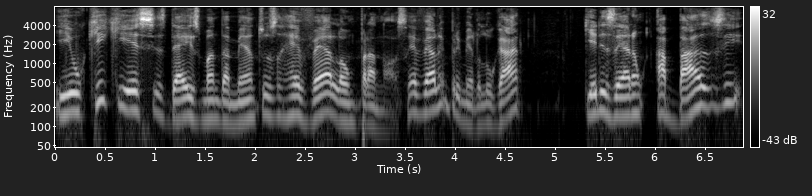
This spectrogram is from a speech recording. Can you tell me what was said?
E o que, que esses Dez Mandamentos revelam para nós? Revelam, em primeiro lugar, que eles eram a base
